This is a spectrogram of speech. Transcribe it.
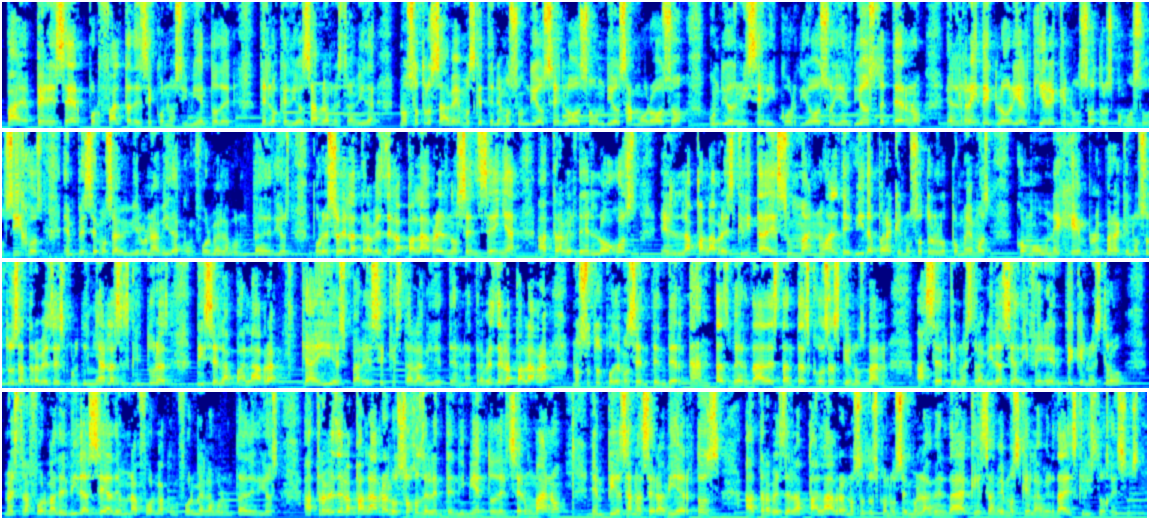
perecer por falta de ese conocimiento de, de lo que Dios habla en nuestra vida. Nosotros sabemos que tenemos un Dios celoso, un Dios amoroso, un Dios misericordioso y el Dios eterno, el Rey de Gloria, Él quiere que nosotros como sus hijos empecemos a vivir una vida conforme a la voluntad de Dios. Por eso Él a través de la palabra, Él nos enseña a través de logos, la palabra escrita es un manual de vida para que nosotros lo tomemos como un ejemplo y para que nosotros a través de escudriñar las escrituras, dice la palabra, que ahí es parece que está la vida eterna. A través de la palabra nosotros podemos entender tantas verdades, tantas cosas que nos van a hacer que nuestra vida sea diferente, que nuestro, nuestra forma de vida sea de una forma conforme a la voluntad de Dios. A través de la palabra los ojos del entendimiento del ser humano empiezan a ser abiertos. A través de la palabra nosotros conocemos la verdad, que sabemos que la verdad es Cristo Jesús.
